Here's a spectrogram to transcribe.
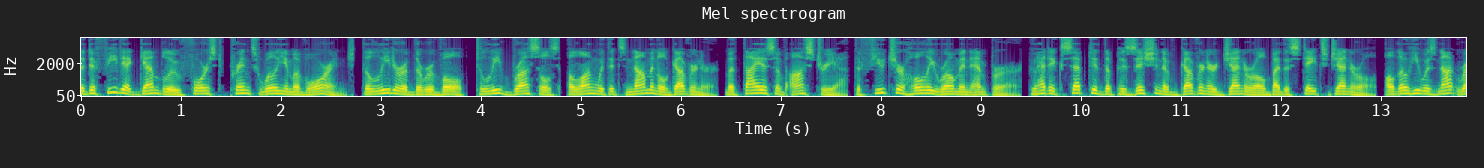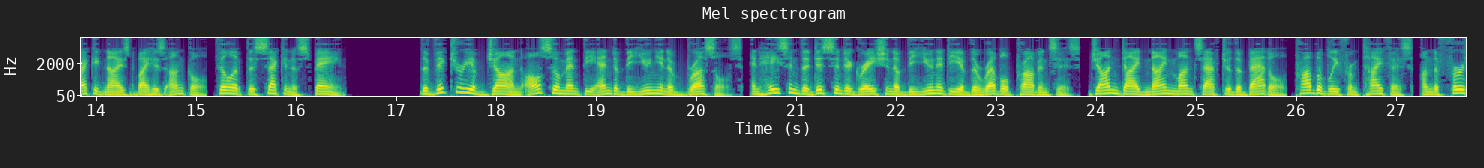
the defeat at Gembloux forced Prince William of Orange, the leader of the revolt, to leave Brussels, along with its nominal governor, Matthias of Austria the future Holy Roman Emperor, who had accepted the position of Governor-General by the States General, although he was not recognized by his uncle, Philip II of Spain. The victory of John also meant the end of the Union of Brussels, and hastened the disintegration of the unity of the rebel provinces. John died nine months after the battle probably from typhus, on 1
